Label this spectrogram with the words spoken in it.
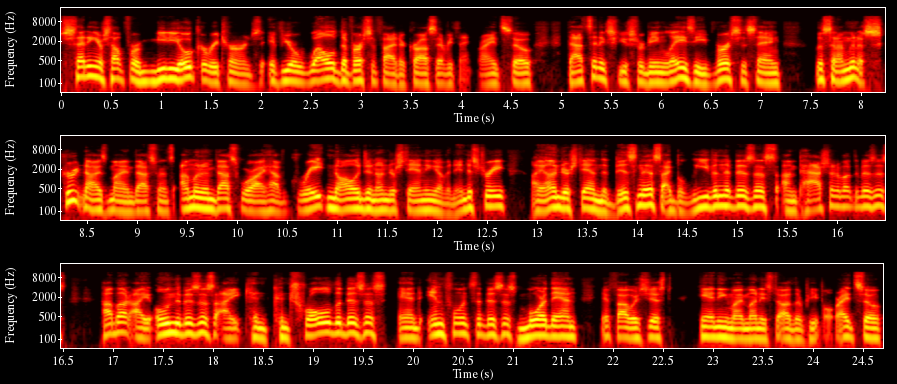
setting yourself for mediocre returns if you're well diversified across everything, right? So that's an excuse for being lazy versus saying, listen, I'm going to scrutinize my investments. I'm going to invest where I have great knowledge and understanding of an industry. I understand the business. I believe in the business. I'm passionate about the business. How about I own the business? I can control the business and influence the business more than if I was just handing my monies to other people, right? So,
